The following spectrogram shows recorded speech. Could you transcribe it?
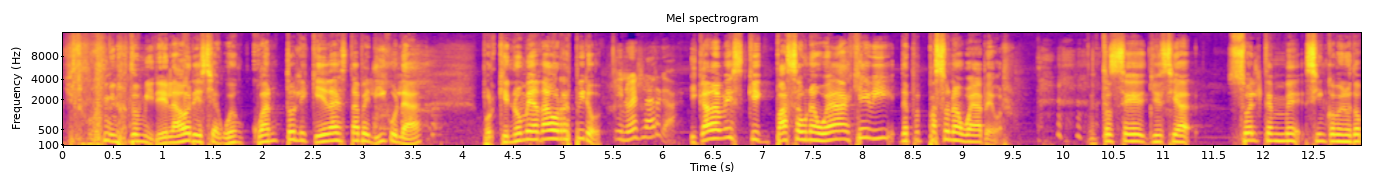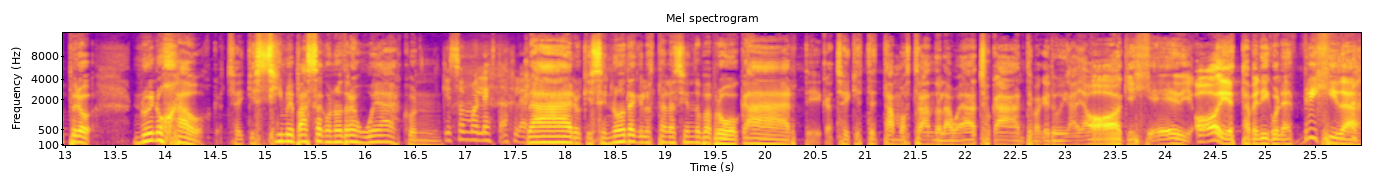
Yo en un minuto miré la hora y decía, weón, ¿cuánto le queda a esta película? Porque no me ha dado respiro. Y no es larga. Y cada vez que pasa una weá heavy, después pasa una weá peor. Entonces yo decía, suéltenme cinco minutos, pero no enojado, ¿cachai? Que sí me pasa con otras weas, con... Que son molestas, claro. Claro, que se nota que lo están haciendo para provocarte, ¿cachai? Que te están mostrando la weá chocante para que tú digas, oh, qué heavy, oh, esta película es brígida.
